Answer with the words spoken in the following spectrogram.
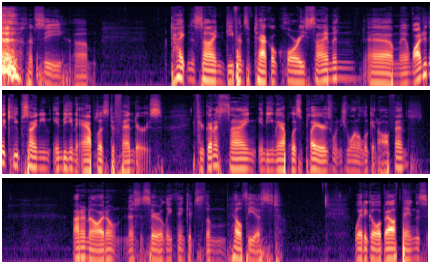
let's see. Um, Titans signed defensive tackle Corey Simon. Um, and why do they keep signing Indianapolis defenders? If you're going to sign Indianapolis players, wouldn't you want to look at offense? I don't know. I don't necessarily think it's the healthiest way to go about things.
